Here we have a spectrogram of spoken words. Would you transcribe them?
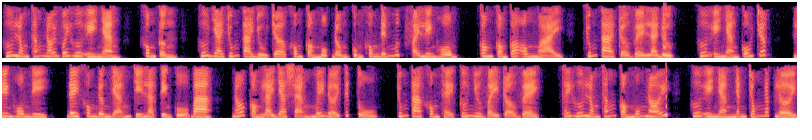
hứa Long Thắng nói với hứa y nhàn, không cần, hứa gia chúng ta dù cho không còn một đồng cũng không đến mức phải liên hôn, con còn có ông ngoại, chúng ta trở về là được, hứa y nhàn cố chấp, liên hôn đi, đây không đơn giản chỉ là tiền của ba, nó còn là gia sản mấy đời tích tụ, chúng ta không thể cứ như vậy trở về, thấy hứa Long Thắng còn muốn nói, hứa y nhàn nhanh chóng ngắt lời,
